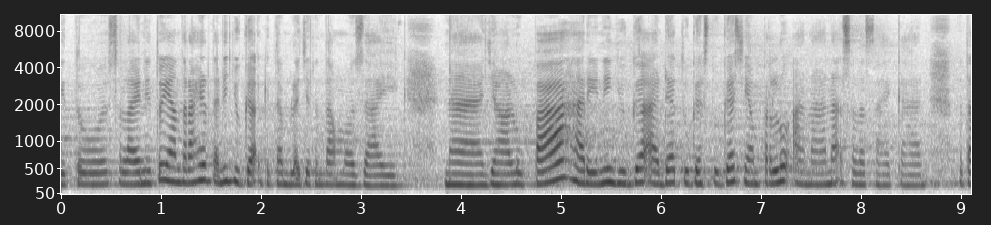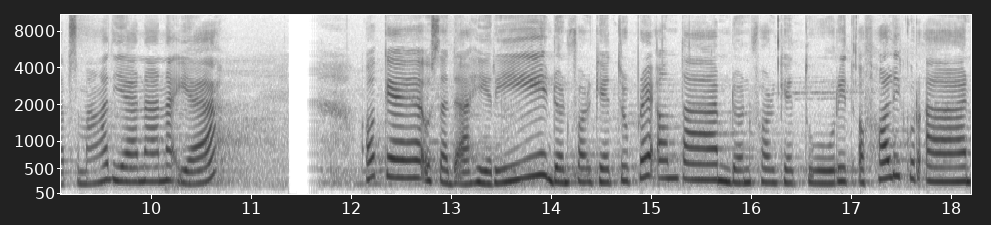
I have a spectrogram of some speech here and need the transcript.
gitu. Selain itu yang terakhir tadi juga kita belajar tentang mozaik. Nah jangan lupa hari ini juga ada tugas-tugas yang perlu anak-anak selesaikan. Tetap semangat ya anak-anak ya Oke, okay, Ustazah akhiri. Don't forget to pray on time. Don't forget to read of Holy Quran.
